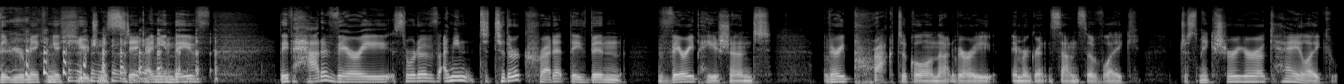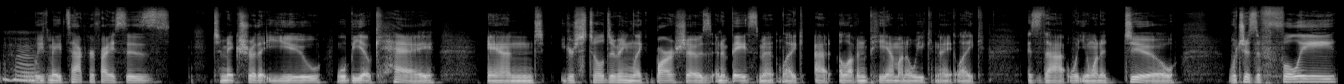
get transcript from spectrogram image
"You're making a huge mistake." I mean, they've they've had a very sort of. I mean, t- to their credit, they've been very patient, very practical in that very immigrant sense of like, just make sure you're okay. Like mm-hmm. we've made sacrifices to make sure that you will be okay. And you're still doing like bar shows in a basement, like at 11 p.m. on a weeknight. Like, is that what you want to do? Which is a fully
